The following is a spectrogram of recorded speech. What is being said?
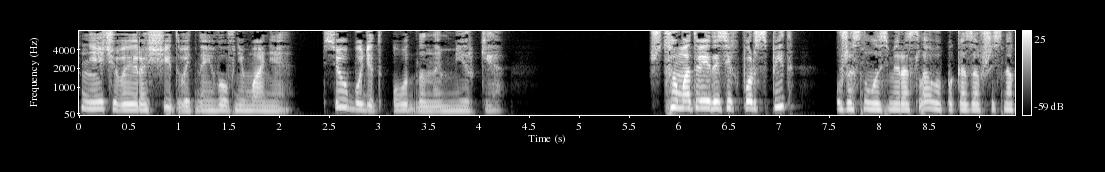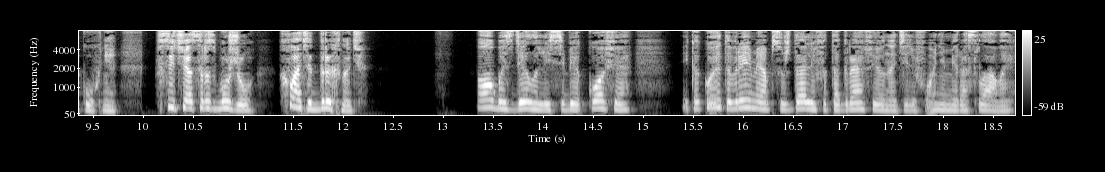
нечего и рассчитывать на его внимание все будет отдано Мирке. «Что, Матвей до сих пор спит?» — ужаснулась Мирослава, показавшись на кухне. «Сейчас разбужу. Хватит дрыхнуть». Оба сделали себе кофе и какое-то время обсуждали фотографию на телефоне Мирославы.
